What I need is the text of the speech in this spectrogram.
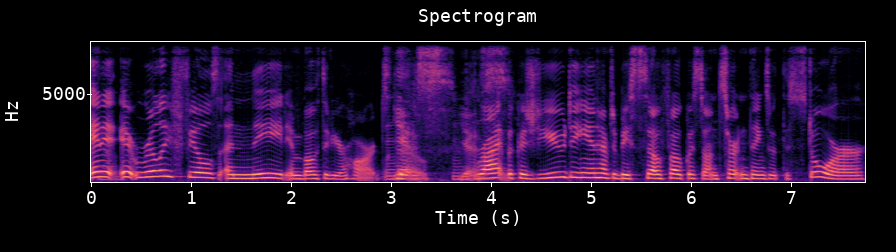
And it, it really feels a need in both of your hearts. though. Yes, yes. Right? Because you, DeeAnn, have to be so focused on certain things with the store,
